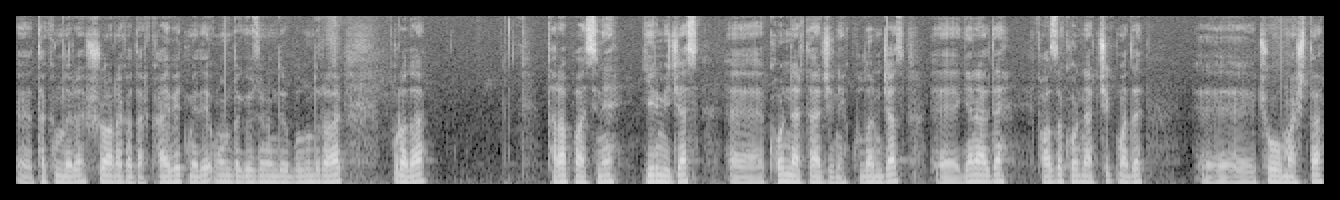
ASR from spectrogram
e, takımları şu ana kadar kaybetmedi. Onu da göz önünde bulundurarak burada taraf bahsine girmeyeceğiz. E, korner tercihini kullanacağız. E, genelde fazla korner çıkmadı e, çoğu maçta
